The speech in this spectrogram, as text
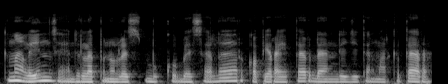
kenalin saya adalah penulis buku bestseller, copywriter, dan digital marketer.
